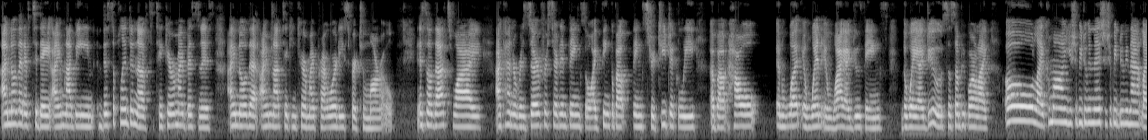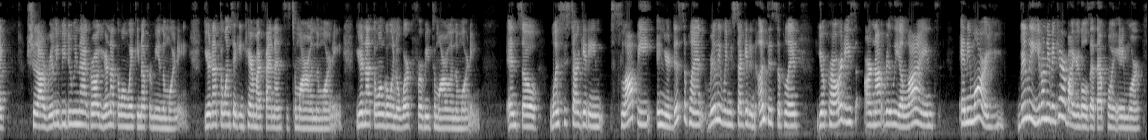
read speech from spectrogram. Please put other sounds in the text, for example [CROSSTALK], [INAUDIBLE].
I know that if today I am not being disciplined enough to take care of my business, I know that I'm not taking care of my priorities for tomorrow. And so that's why I kind of reserve for certain things. So I think about things strategically about how and what and when and why I do things the way I do. So some people are like, oh, like, come on, you should be doing this, you should be doing that. Like, should I really be doing that, girl? You're not the one waking up for me in the morning. You're not the one taking care of my finances tomorrow in the morning. You're not the one going to work for me tomorrow in the morning. And so once you start getting sloppy in your discipline, really when you start getting undisciplined, your priorities are not really aligned anymore. You, really, you don't even care about your goals at that point anymore.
